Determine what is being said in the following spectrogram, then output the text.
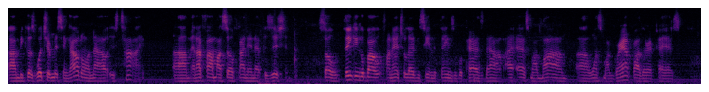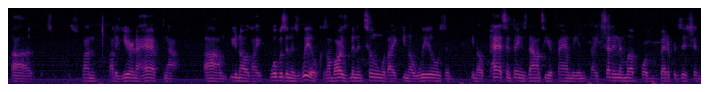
um, because what you're missing out on now is time. Um, and I found myself kind of in that position. So thinking about financial legacy and the things that were passed down, I asked my mom uh, once my grandfather had passed, uh, about, about a year and a half now. Um, you know, like what was in his will? Because I've always been in tune with like you know wills and you know passing things down to your family and like setting them up for a better position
